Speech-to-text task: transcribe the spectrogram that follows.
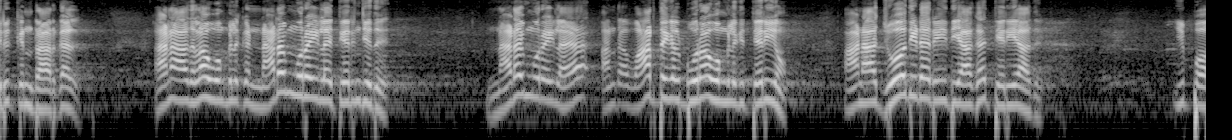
இருக்கின்றார்கள். ஆனால் அதெல்லாம் உங்களுக்கு நடைமுறையில் தெரிஞ்சுது. நடைமுறையில் அந்த வார்த்தைகள் பூரா உங்களுக்கு தெரியும். ஆனால் ஜோதிட ரீதியாக தெரியாது. இப்போ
